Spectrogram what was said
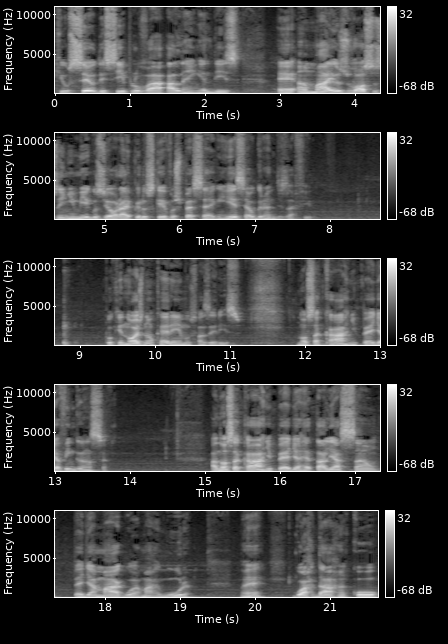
que o seu discípulo vá além. Ele diz: é, Amai os vossos inimigos e orai pelos que vos perseguem. Esse é o grande desafio. Porque nós não queremos fazer isso. Nossa carne pede a vingança. A nossa carne pede a retaliação, pede a mágoa, a amargura, né? guardar rancor,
